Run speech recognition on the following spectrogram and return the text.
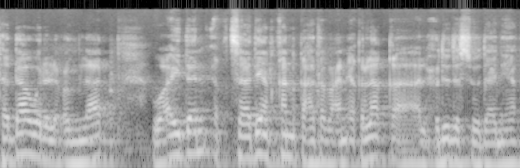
تداول العملات وأيضا اقتصاديا خنقها طبعا إغلاق الحدود السودانية.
